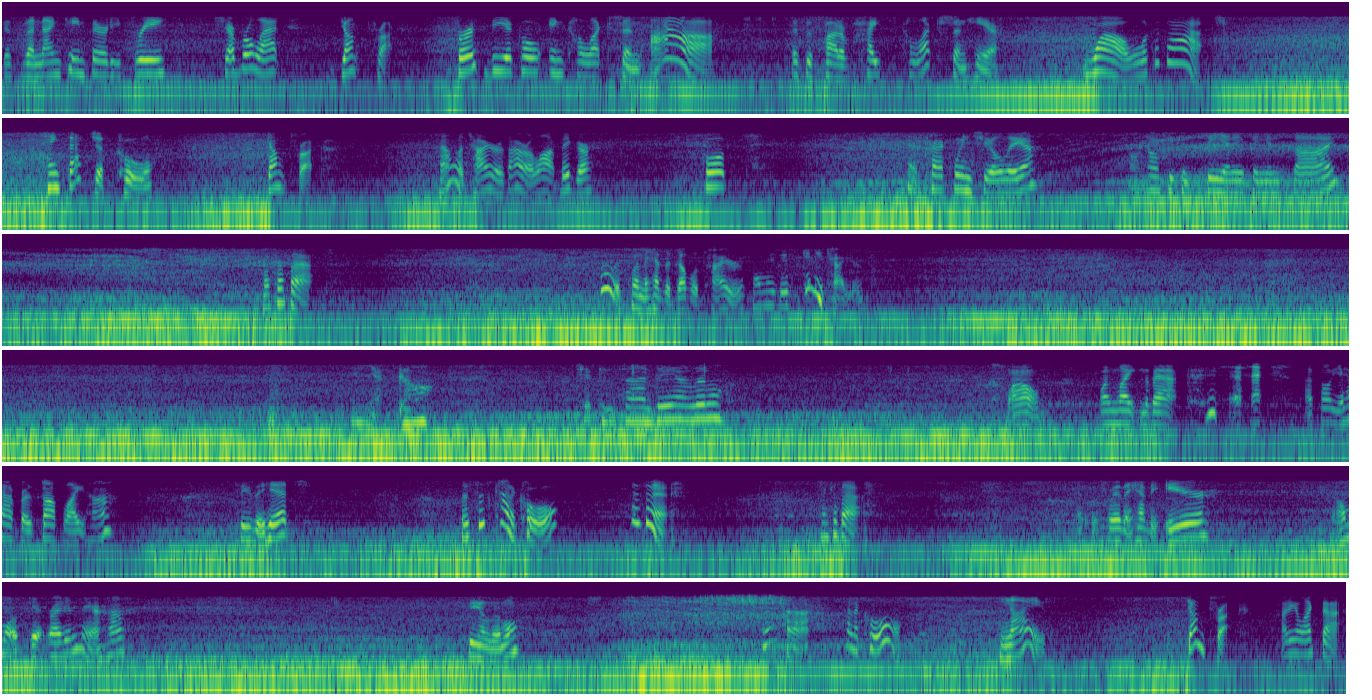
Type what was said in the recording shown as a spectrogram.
This is a 1933 Chevrolet dump truck. First vehicle in collection. Ah! This is part of Heights collection here. Wow, look at that. Ain't that just cool? Dump truck. Now the tires are a lot bigger. Whoops. That cracked windshield there. I don't know if you can see anything inside. Look at that. Oh, it's when they had the double tires, only they're skinny tires. There you go. Inside there a little. Wow. One light in the back. That's all you have for a stoplight, huh? See the hitch? This is kind of cool, isn't it? Look at that. This is where they have the air. Almost get right in there, huh? See a little. Ah, kind of cool. Nice. Dump truck. How do you like that?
